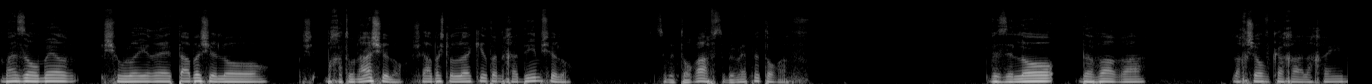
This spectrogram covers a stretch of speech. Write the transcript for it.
מה זה אומר שהוא לא יראה את אבא שלו. בחתונה שלו, שאבא שלו לא יכיר את הנכדים שלו. זה מטורף, זה באמת מטורף. וזה לא דבר רע לחשוב ככה על החיים.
